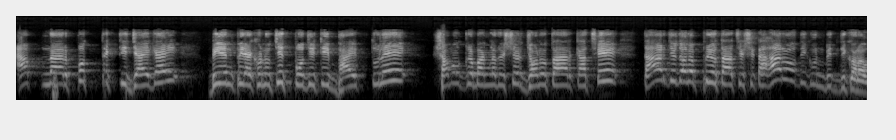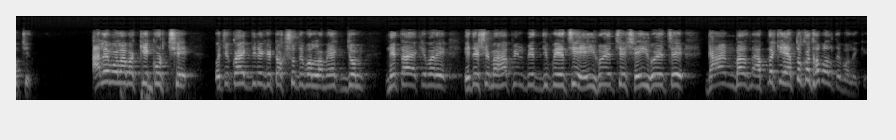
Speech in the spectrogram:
আপনার প্রত্যেকটি জায়গায় বিএনপির এখন উচিত পজিটিভ ভাইব তুলে সমগ্র বাংলাদেশের জনতার কাছে তার যে জনপ্রিয়তা আছে সেটা আরও দ্বিগুণ বৃদ্ধি করা উচিত। আলেমোলামা কে করছে? ওই যে কয়েকদিন আগে টকশোতে বললাম, একজন নেতা একেবারে এদেশে মাহফিল বৃদ্ধি পেয়েছে, এই হয়েছে, সেই হয়েছে, গান, বাজনা, আপনাকে এত কথা বলতে বলে কে?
